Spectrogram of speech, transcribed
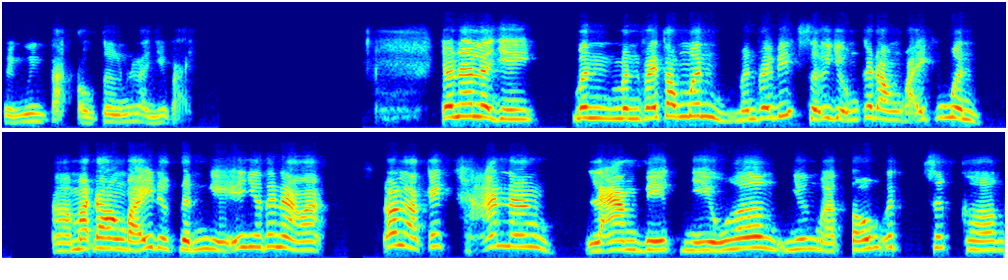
Về nguyên tắc đầu tư nó là như vậy. Cho nên là gì? Mình mình phải thông minh mình phải biết sử dụng cái đòn bẩy của mình à, mà đòn bẩy được định nghĩa như thế nào ạ à? đó là cái khả năng làm việc nhiều hơn nhưng mà tốn ít sức hơn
